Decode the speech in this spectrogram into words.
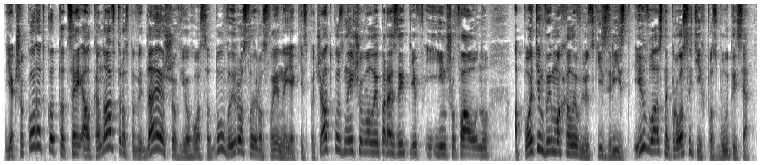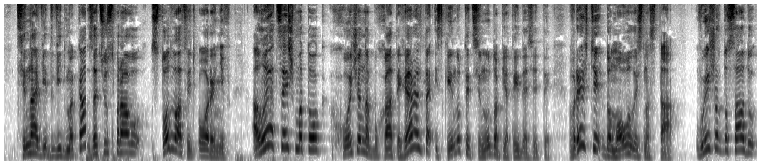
Якщо коротко, то цей алканавт розповідає, що в його саду виросли рослини, які спочатку знищували паразитів і іншу фауну, а потім вимахали в людський зріст, і власне просить їх позбутися. Ціна від відьмака за цю справу 120 оренів. Але цей шматок хоче набухати Геральта і скинути ціну до 50. Врешті домовились на 100. Вийшов до саду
